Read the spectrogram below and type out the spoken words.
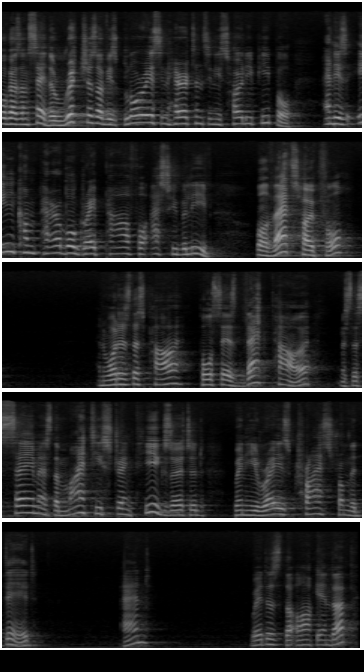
Paul goes on to say, the riches of his glorious inheritance in his holy people and his incomparable great power for us who believe. Well, that's hopeful. And what is this power? Paul says that power is the same as the mighty strength he exerted when he raised Christ from the dead. And where does the arc end up?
